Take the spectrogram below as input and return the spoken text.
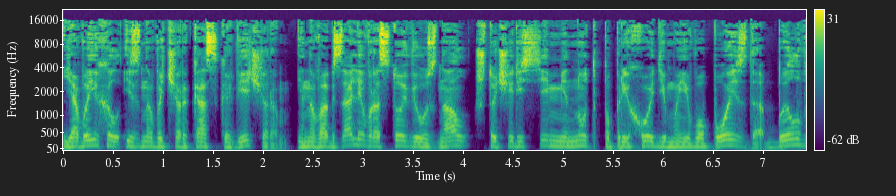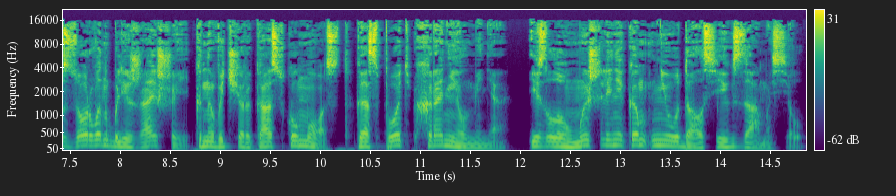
Я выехал из Новочеркасска вечером и на вокзале в Ростове узнал, что через семь минут по приходе моего поезда был взорван ближайший к Новочеркасску мост. Господь хранил меня, и злоумышленникам не удался их замысел.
